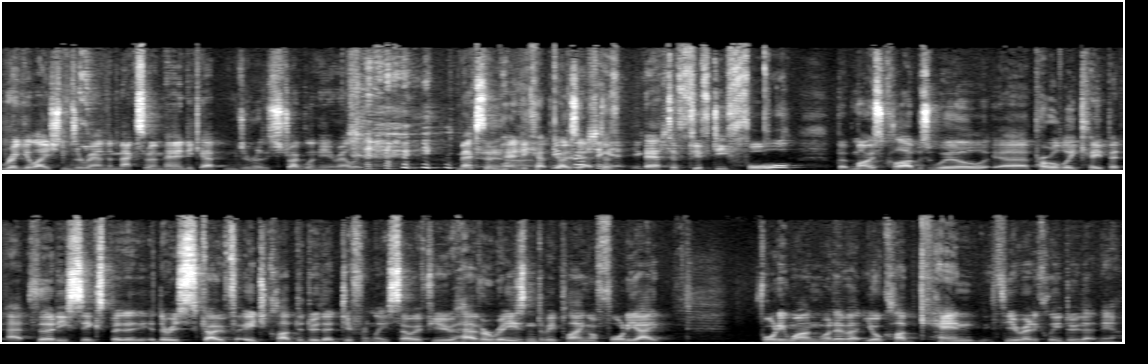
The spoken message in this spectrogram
regulations around the maximum handicap. I'm really struggling here, Ali. maximum handicap You're goes out to, out to 54, but most clubs will uh, probably keep it at 36. But uh, there is scope for each club to do that differently. So if you have a reason to be playing off 48, 41, whatever, your club can theoretically do that now.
